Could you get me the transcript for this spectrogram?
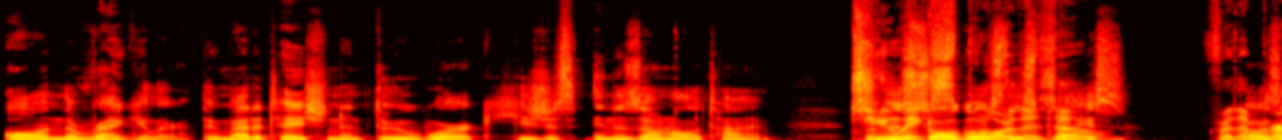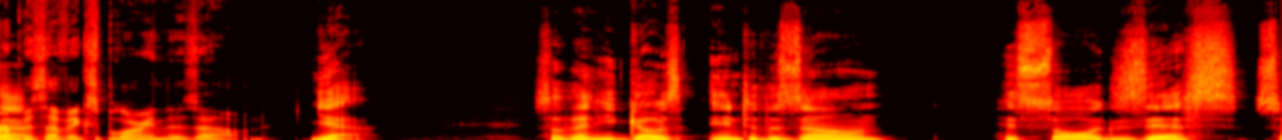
on the regular through meditation and through work he's just in the zone all the time So to his soul goes explore the this zone. For the What purpose of exploring the zone. Yeah. So then he goes into the zone. His soul exists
